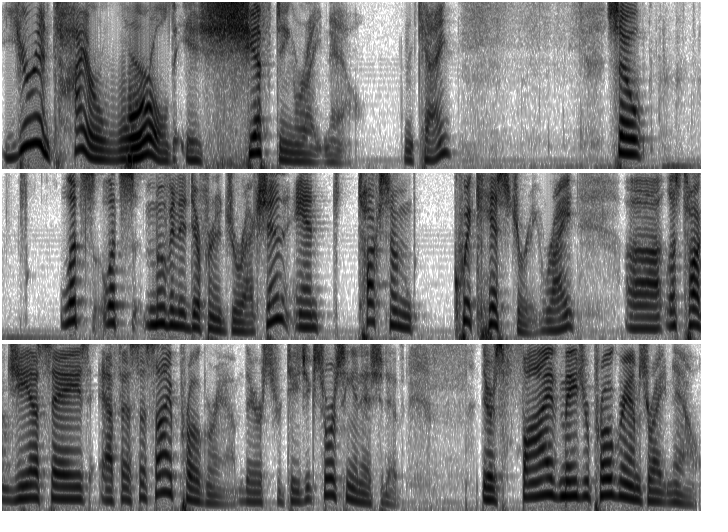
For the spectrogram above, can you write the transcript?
your entire world is shifting right now. Okay? So let's let's move in a different direction and talk some quick history, right? Uh, let's talk GSA's FSSI program, their strategic sourcing initiative. There's five major programs right now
